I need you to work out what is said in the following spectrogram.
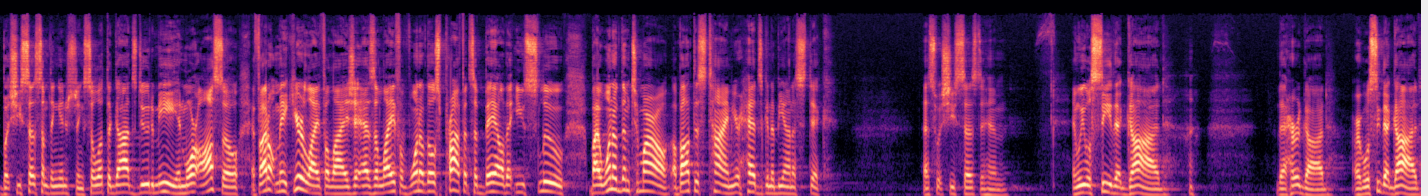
But she says something interesting. So let the gods do to me, and more also, if I don't make your life, Elijah, as the life of one of those prophets of Baal that you slew, by one of them tomorrow, about this time, your head's going to be on a stick. That's what she says to him. And we will see that God, that her God, or we'll see that God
